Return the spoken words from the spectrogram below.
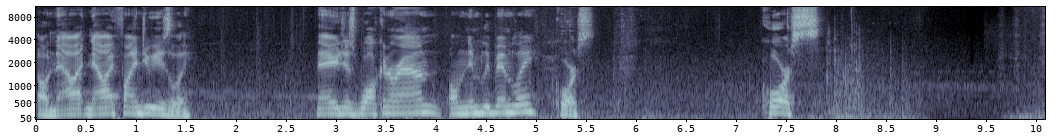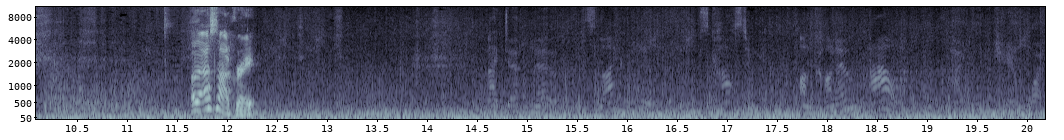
Oh, now I, now I find you easily. Now you're just walking around all nimbly bimbly? Of course. Of course. Oh, that's not great. I don't know. It's like who's casting it? Ankano? How? I don't care what.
